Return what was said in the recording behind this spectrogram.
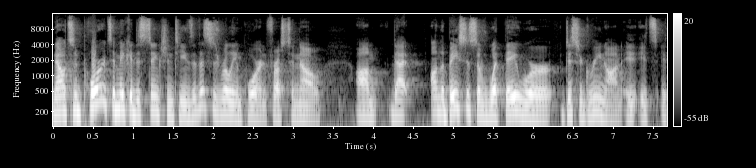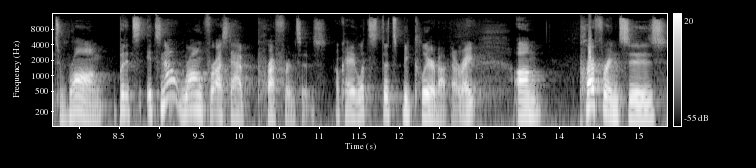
Now, it's important to make a distinction, teens, and this is really important for us to know um, that on the basis of what they were disagreeing on, it, it's it's wrong. But it's it's not wrong for us to have preferences. Okay, let's let's be clear about that, right? Um, preferences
